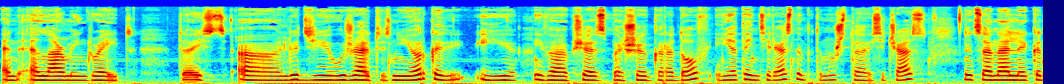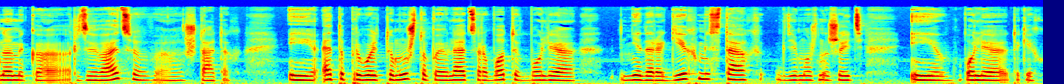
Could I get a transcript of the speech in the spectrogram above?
an alarming rate. То есть э, люди уезжают из Нью-Йорка и, и вообще из больших городов, и это интересно, потому что сейчас национальная экономика развивается в э, Штатах, и это приводит к тому, что появляются работы в более недорогих местах, где можно жить, и в более таких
